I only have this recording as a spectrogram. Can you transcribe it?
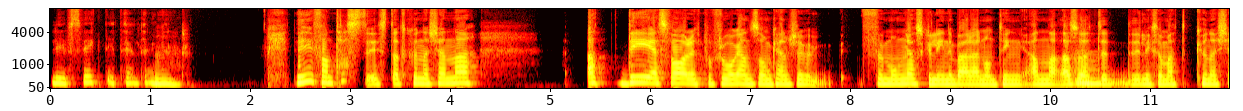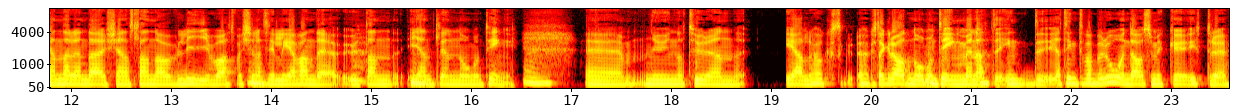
livsviktigt helt enkelt. Mm. Det är fantastiskt att kunna känna att det är svaret på frågan som kanske för många skulle innebära någonting annat. Alltså Mm. att, liksom att kunna känna den där känslan av liv och att känna sig levande utan egentligen någonting. Mm. Eh, nu är naturen i allra högst, högsta grad någonting men att, inte, att inte vara beroende av så mycket yttre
